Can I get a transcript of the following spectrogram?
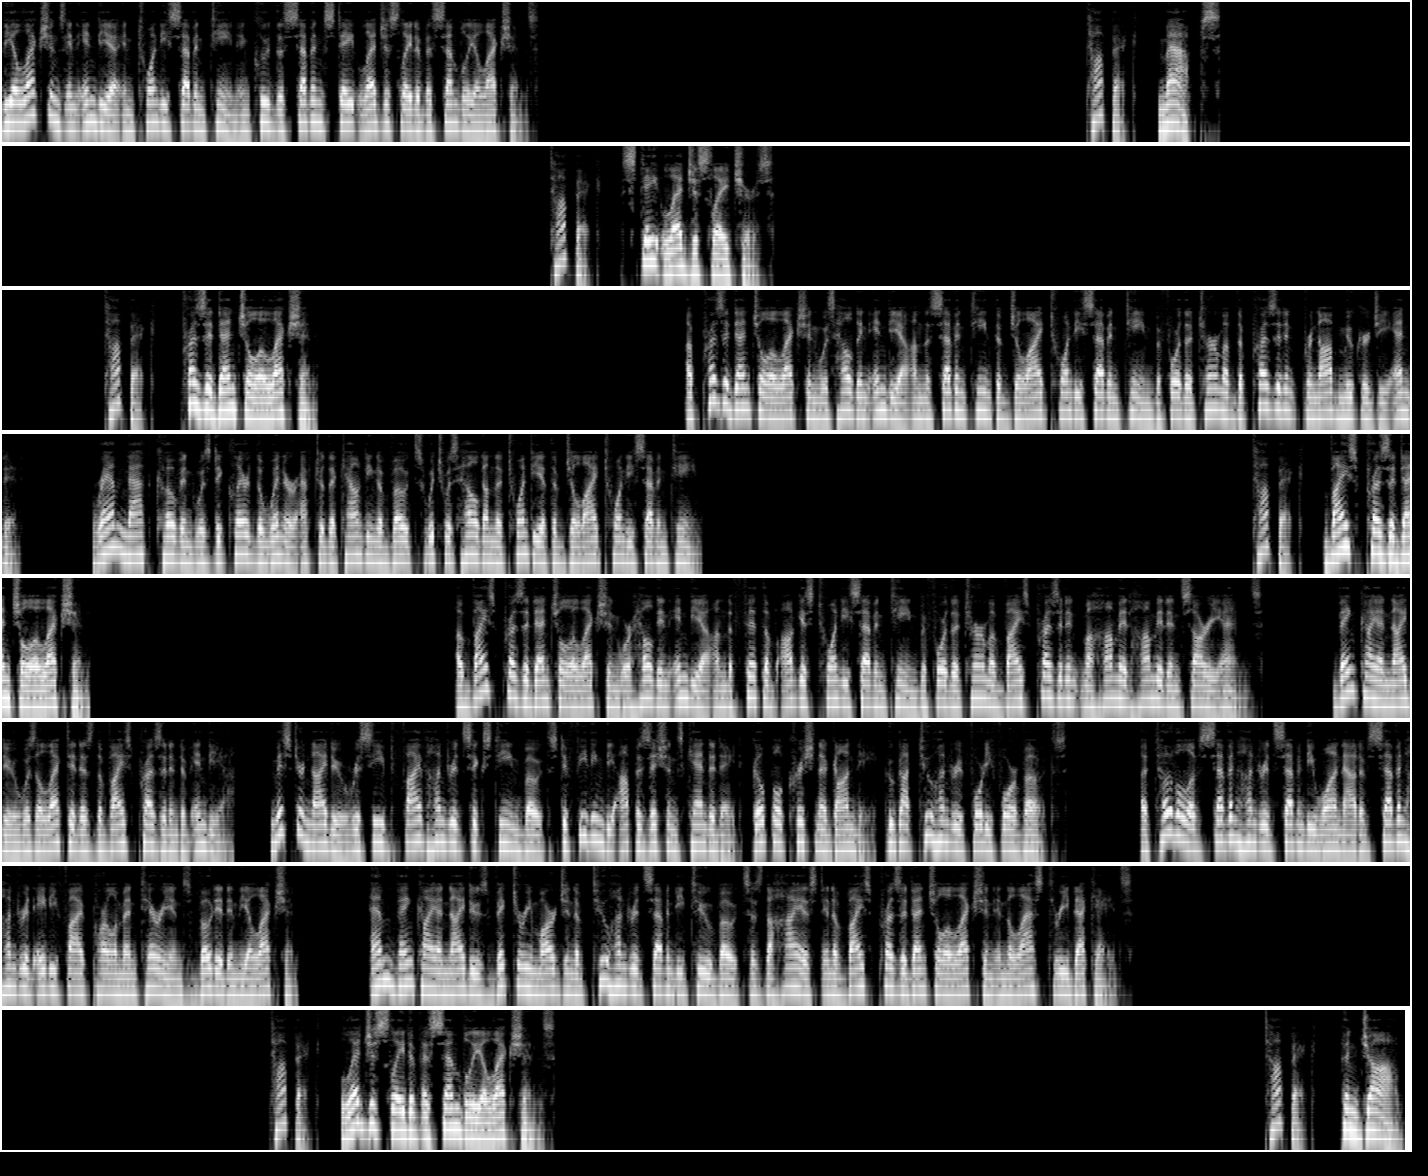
The elections in India in 2017 include the seven state legislative assembly elections. Maps State legislatures Presidential election A presidential election was held in India on 17 July 2017 before the term of the President Pranab Mukherjee ended. Ram Nath Kovind was declared the winner after the counting of votes which was held on 20 July 2017. Vice presidential election A vice presidential election were held in India on 5 August 2017 before the term of Vice President Muhammad Hamid Ansari ends. Venkaiah Naidu was elected as the Vice President of India. Mr. Naidu received 516 votes defeating the opposition's candidate, Gopal Krishna Gandhi, who got 244 votes. A total of 771 out of 785 parliamentarians voted in the election. M. Venkaiah Naidu's victory margin of 272 votes is the highest in a vice presidential election in the last three decades. Legislative Assembly elections Punjab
